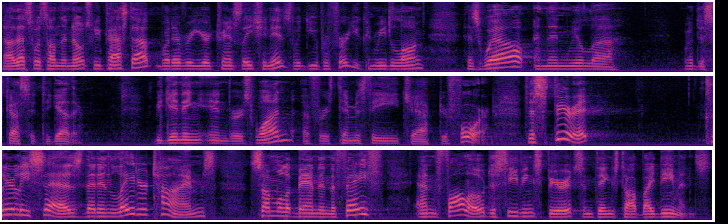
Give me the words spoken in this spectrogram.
Uh, that's what's on the notes we passed out. Whatever your translation is, would you prefer, you can read along as well, and then we'll, uh, we'll discuss it together. Beginning in verse 1 of 1 Timothy chapter 4. The Spirit clearly says that in later times some will abandon the faith and follow deceiving spirits and things taught by demons.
